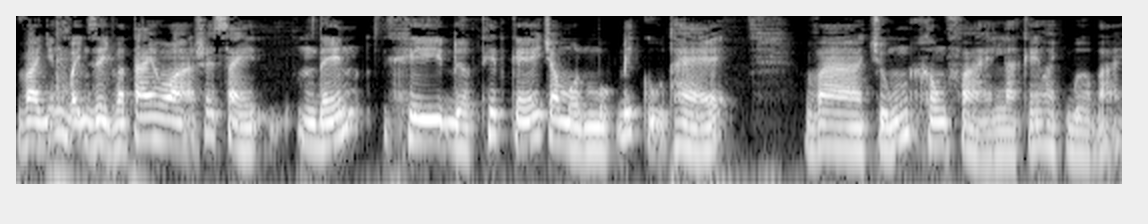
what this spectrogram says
và những bệnh dịch và tai họa sẽ xảy đến khi được thiết kế cho một mục đích cụ thể và chúng không phải là kế hoạch bừa bãi.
